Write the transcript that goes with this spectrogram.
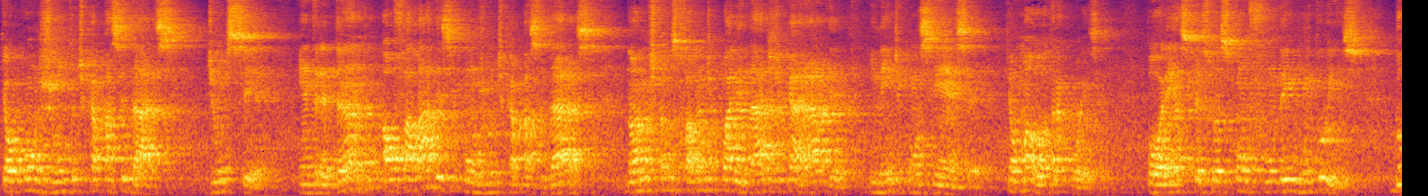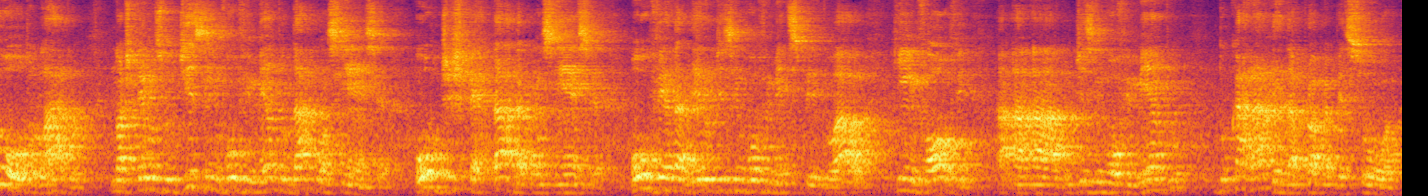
que é o conjunto de capacidades de um ser. Entretanto, ao falar desse conjunto de capacidades, nós não estamos falando de qualidade de caráter e nem de consciência, que é uma outra coisa. Porém, as pessoas confundem muito isso. Do outro lado, nós temos o desenvolvimento da consciência, ou despertar da consciência, ou verdadeiro desenvolvimento espiritual, que envolve a, a, o desenvolvimento do caráter da própria pessoa,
